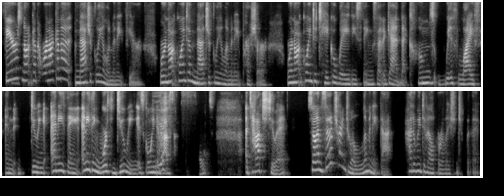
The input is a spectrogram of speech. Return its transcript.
Fear is not going to, we're not going to magically eliminate fear. We're not going to magically eliminate pressure we're not going to take away these things that again that comes with life and doing anything anything worth doing is going to yes. have some salt attached to it. So instead of trying to eliminate that how do we develop a relationship with it?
